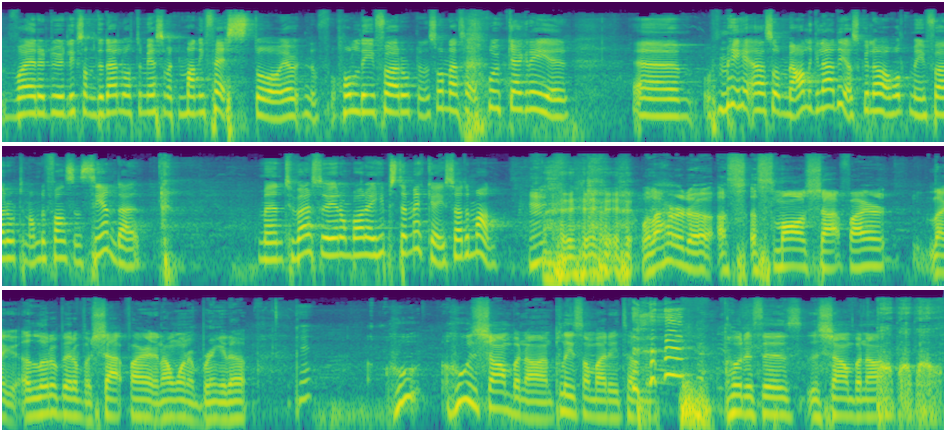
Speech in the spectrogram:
vad är det, du, liksom, det där låter mer som ett manifest. Och, jag, håll dig i förorten. Sådana så här, sjuka grejer. Ehm, med, alltså, med all glädje. Jag skulle ha hållit mig i förorten om det fanns en scen där. Men tyvärr så är de bara i hipstermecka i Södermalm. well, I heard a, a a small shot fired, like a little bit of a shot fired, and I want to bring it up. Okay. Who who is Sean Banan? Please, somebody tell me who this is. This Sean Banan.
